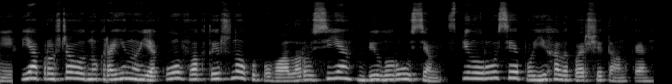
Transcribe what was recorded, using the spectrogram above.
недостатній. Я про ще одну країну, яку фактично окупувала Росія Білорусі. З Білорусі поїхали перші танки.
